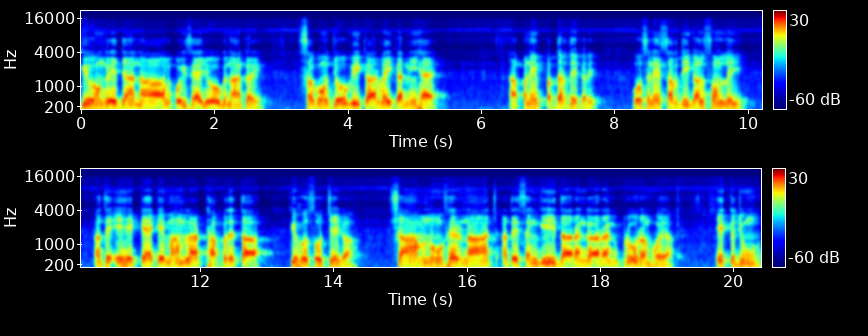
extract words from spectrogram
ਕਿ ਉਹ ਅੰਗਰੇਜ਼ਾਂ ਨਾਲ ਕੋਈ ਸਹਿਯੋਗ ਨਾ ਕਰੇ। ਸਗੋਂ ਜੋ ਵੀ ਕਾਰਵਾਈ ਕਰਨੀ ਹੈ, ਆਪਣੇ ਪੱਧਰ ਤੇ ਕਰੇ। ਉਸਨੇ ਸਭ ਦੀ ਗੱਲ ਸੁਣ ਲਈ ਅਤੇ ਇਹ ਕਹਿ ਕੇ ਮਾਮਲਾ ਠੱਪ ਦਿੱਤਾ ਕਿ ਉਹ ਸੋਚੇਗਾ। ਸ਼ਾਮ ਨੂੰ ਫਿਰ ਨਾਚ ਅਤੇ ਸੰਗੀਤ ਦਾ ਰੰਗਾ ਰੰਗ ਪ੍ਰੋਗਰਾਮ ਹੋਇਆ। 1 ਜੂਨ,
